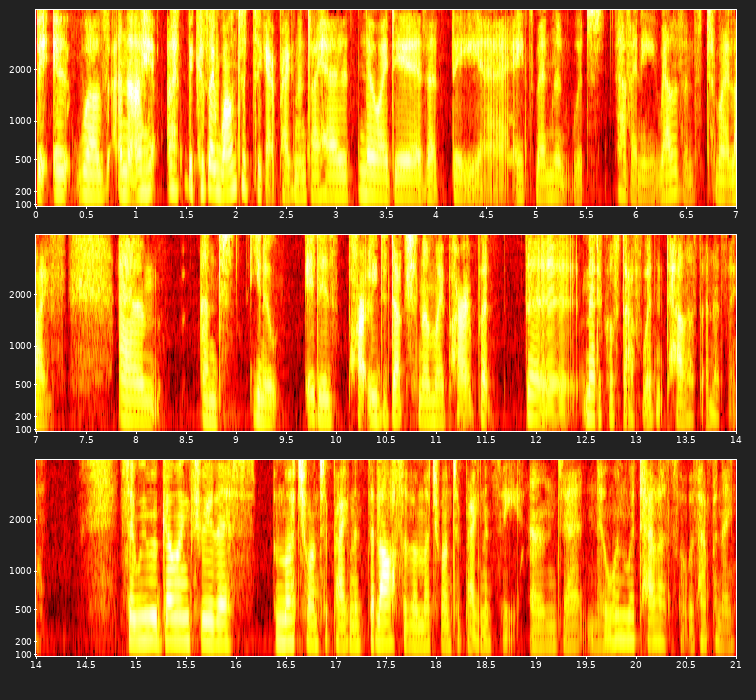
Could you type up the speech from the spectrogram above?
it was, and I, I, because I wanted to get pregnant, I had no idea that the uh, Eighth Amendment would have any relevance to my life. Um, and you know, it is partly deduction on my part, but the medical staff wouldn't tell us anything. So we were going through this much wanted pregnancy, the loss of a much wanted pregnancy, and uh, no one would tell us what was happening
